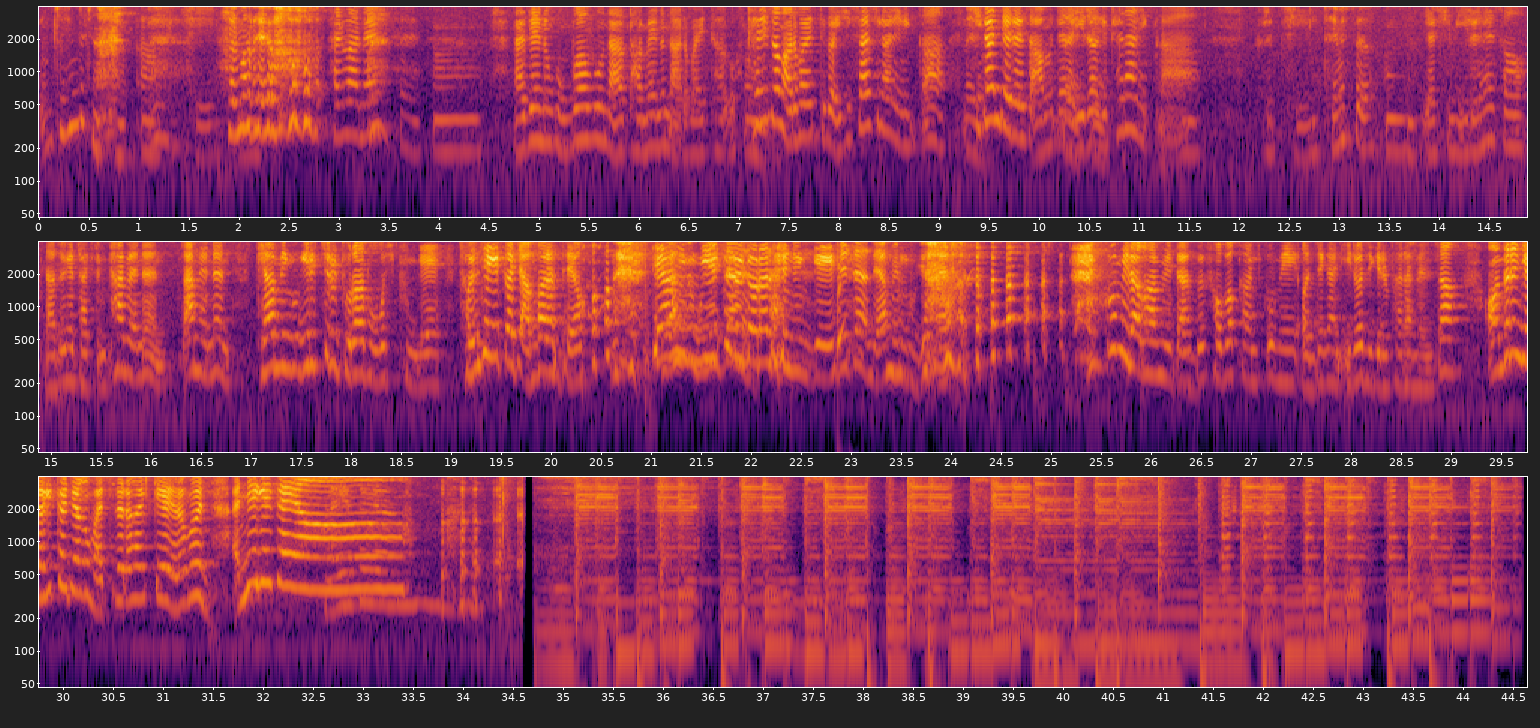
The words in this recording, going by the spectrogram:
엄청 힘들진 않아요. 아 그치. 할만해요. 할만해? 네. 음, 낮에는 공부하고 나 밤에는 아르바이트하고. 편의점 아르바이트가 24시간이니까 네. 시간제로 해서 아무 때나 네, 일하기 네. 편하니까. 그렇지. 재밌어요. 음, 열심히 일을 해서 나중에 자격증 타면은 따면은 대한민국 일주를 돌아보고 싶은 게 전 세계까지 안 말한대요. 대한민국 대한민국 일주를 일단은- 돌아다니는 게. 일단은 대한민국이요 꿈이라고 합니다. 그 소박한 꿈이 언젠간 이루어지기를 바라면서 오늘은 여기까지 하고 마치도록 할게요. 여러분 안녕히 계세요. 안녕히 계세요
